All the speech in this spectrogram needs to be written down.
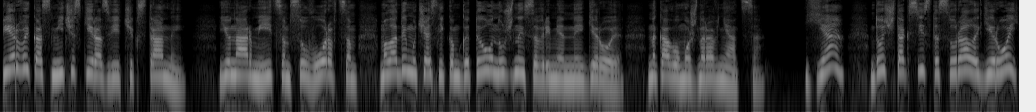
первый космический разведчик страны. Юноармейцам, суворовцам, молодым участникам ГТО нужны современные герои, на кого можно равняться. Я, дочь таксиста с Урала, герой,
